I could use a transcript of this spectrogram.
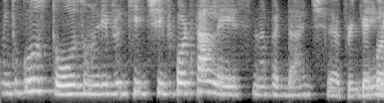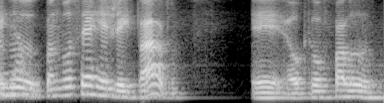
muito gostoso, um livro que te fortalece, na verdade. É, porque quando, quando você é rejeitado, é, é o que eu falo,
